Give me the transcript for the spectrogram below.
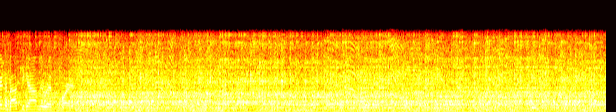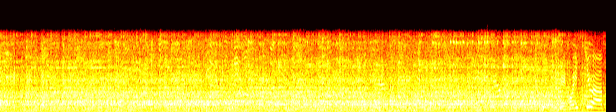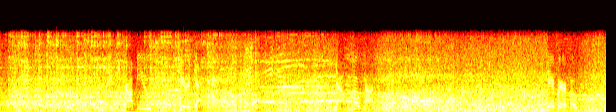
ripcord, about to get on the ripcord. They hoist you up and they drop you to your death. Hope not. Say a prayer, folks.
